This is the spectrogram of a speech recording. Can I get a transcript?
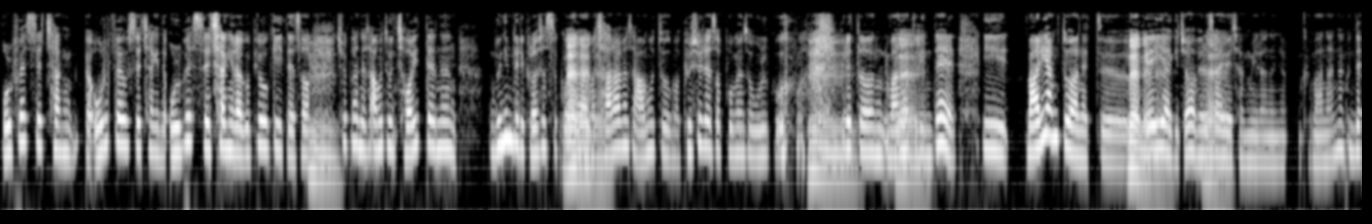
올페스의 창, 그러니까 오르페우스의 창인데 올페스의 창이라고 표기돼서 음. 출판돼서 아무튼 저희 때는 누님들이 그러셨을 거예요. 네네네. 아마 자라면서 아무도 막 교실에서 보면서 울고 음. 그랬던 만화들인데 이 마리 앙 뚜아네트의 네네네. 이야기죠. 베르사유의 네. 장미라는 여- 그 만화는 근데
